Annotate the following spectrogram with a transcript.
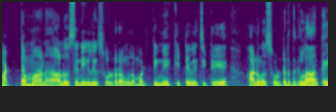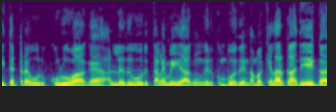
மட்டமான ஆலோசனைகளை சொல்கிறவங்கள மட்டுமே கிட்ட வச்சுட்டு அவங்க சொல்கிறதுக்கெல்லாம் கைத்தட்டுற ஒரு குழுவாக அல்லது ஒரு தலைமையாக அவங்க இருக்கும்போது நமக்கு எல்லாருக்கும் அதே கா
